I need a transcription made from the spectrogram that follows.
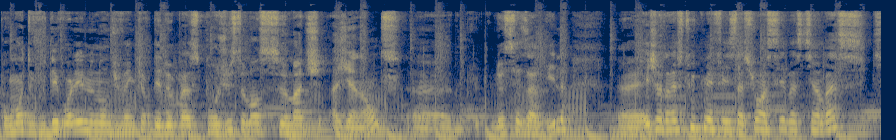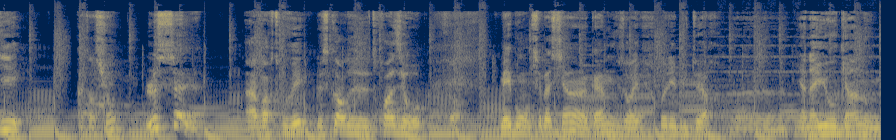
pour moi de vous dévoiler le nom du vainqueur des deux places pour justement ce match à Nantes, donc le 16 avril. Euh, et j'adresse toutes mes félicitations à Sébastien Bass, qui est, attention, le seul à avoir trouvé le score de 3-0. Mais bon, Sébastien, euh, quand même, vous aurez trouver les buteurs. Euh, il n'y en a eu aucun, donc...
